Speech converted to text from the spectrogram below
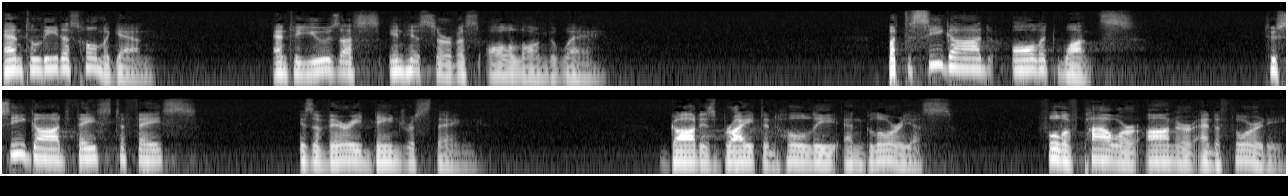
and to lead us home again and to use us in His service all along the way. But to see God all at once, to see God face to face, is a very dangerous thing. God is bright and holy and glorious, full of power, honor, and authority.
